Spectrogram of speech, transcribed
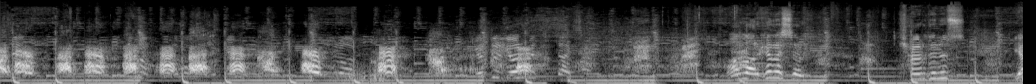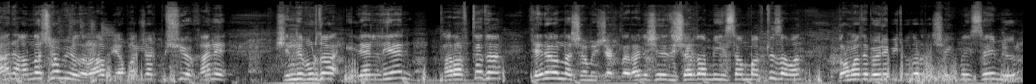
Götür abi. Götür. Vallahi arkadaşlar gördünüz. Yani anlaşamıyorlar abi yapacak bir şey yok. Hani şimdi burada ilerleyen tarafta da gene anlaşamayacaklar. Hani şimdi dışarıdan bir insan baktığı zaman normalde böyle videoları da çekmeyi sevmiyorum.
